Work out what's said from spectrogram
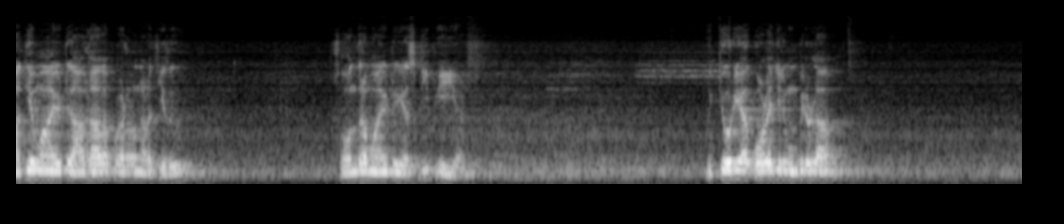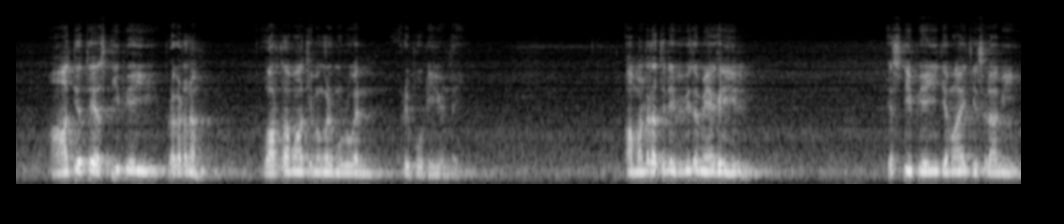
ആദ്യമായിട്ട് ആഹ്ലാദ പ്രകടനം നടത്തിയത് സ്വതന്ത്രമായിട്ട് എസ് ഡി പി ഐ ആണ്. വിക്ടോറിയ കോളേജിന് മുമ്പിലുള്ള ആദ്യത്തെ എസ് ഡി പി ഐ പ്രകടനം വാർത്താമാധ്യമങ്ങൾ മുഴുവൻ റിപ്പോർട്ട് ചെയ്യുകയുണ്ടായി. ആ മണ്ഡലത്തിന്റെ വിവിധ മേഖലയിൽ S D P I Jamaat Islami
